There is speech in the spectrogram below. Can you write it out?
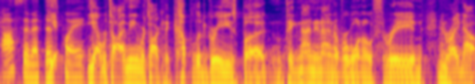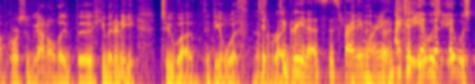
awesome at this yeah, point. Yeah, we're talking. I mean, we're talking a couple of degrees, but take 99 over 103, and, mm. and right now, of course, we've got all the, the humidity to uh, to deal with as to, of right to greet us this Friday morning. I tell you, it was it was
